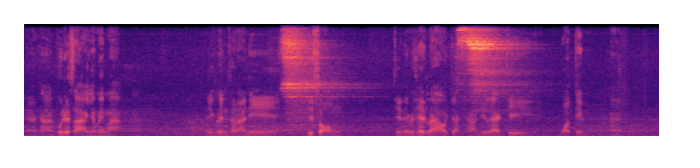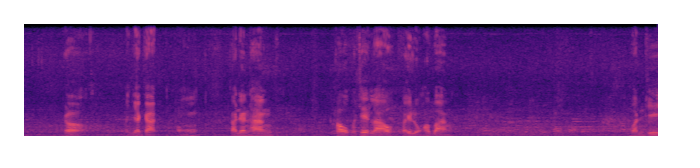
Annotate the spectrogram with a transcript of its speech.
ในอาคารผู้โดยสารยังไม่มาก นี่เป็นสถานีที่ 2 ที่ในประเทศลาวจากสถานีแรกที่วอเต็นนะฮะก็บรรยากาศของการเดินทางเข้าประเทศลาวไปหลวงพระบาง วันที่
